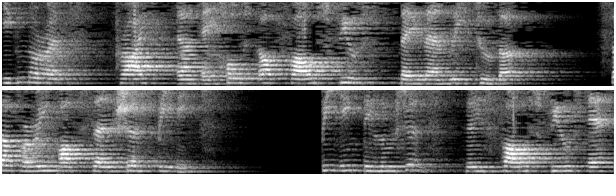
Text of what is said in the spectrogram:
ignorance, pride, and a host of false views, they then lead to the suffering of sentient beings. Being delusions, these false views and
